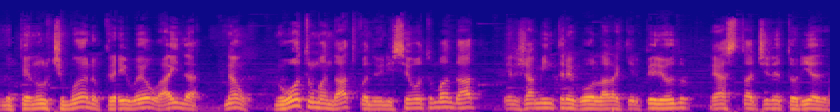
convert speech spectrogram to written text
no penúltimo ano, creio eu, ainda não, no outro mandato, quando eu iniciei outro mandato, ele já me entregou lá naquele período esta diretoria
